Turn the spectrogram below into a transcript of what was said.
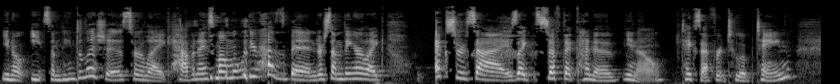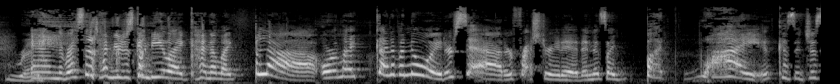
you know, eat something delicious or like have a nice moment with your husband or something or like exercise, like stuff that kind of, you know, takes effort to obtain. Right. And the rest of the time you're just going to be like kind of like blah or like kind of annoyed or sad or frustrated and it's like but why? Because it just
